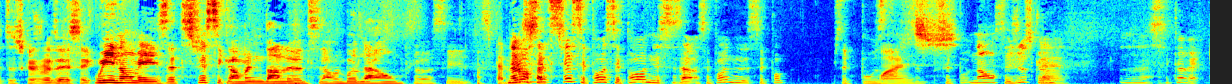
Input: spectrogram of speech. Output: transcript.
tu sais, ce que je veux dire, c'est que Oui, non, mais satisfait, c'est quand même dans le, c'est dans le bas de la rampe. Là. C'est... Non, non, satisfait, c'est pas, c'est pas nécessaire. C'est pas. C'est pas. C'est positif. Ouais, c'est, c'est pas, non, c'est juste comme. Ben, euh, c'est correct.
